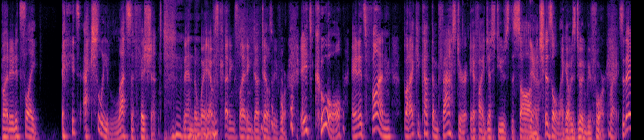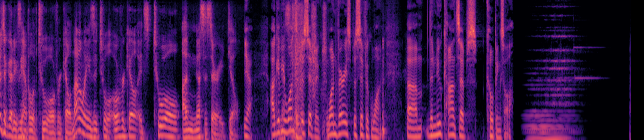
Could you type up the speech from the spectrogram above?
but it, it's like, it's actually less efficient than the way I was cutting sliding dovetails before. It's cool and it's fun, but I could cut them faster if I just used the saw and the chisel like I was doing before. Right. So there's a good example of tool overkill. Not only is it tool overkill, it's tool unnecessary kill. Yeah. I'll give you one specific, one very specific one. Um, the Knew Concepts coping saw.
